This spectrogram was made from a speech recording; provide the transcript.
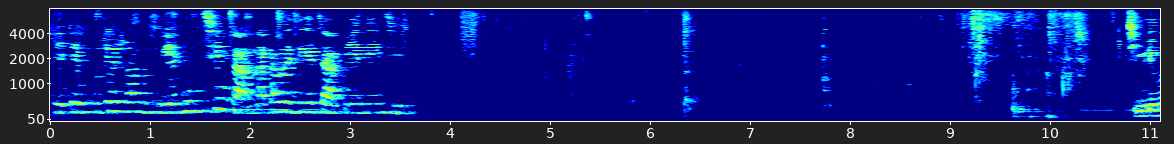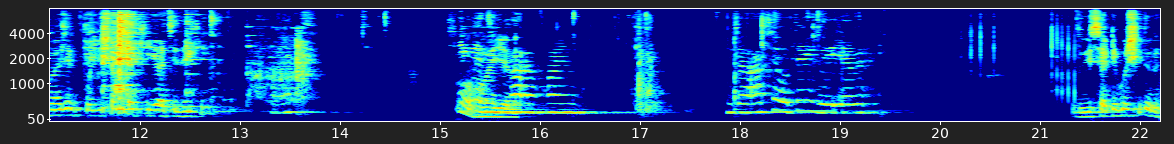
কেটে কুটে সব ধুয়ে নিচ্ছি রান্নাটা ওইদিকে চাপিয়ে দিয়েছি। চিংড়ি মাছের পজিশনটা কি আছে দেখি? ও, হয়ে যাবে। যা আছে ওতেই হয়ে যাবে। দুই সাইডে বসিয়ে দেবে?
